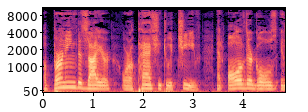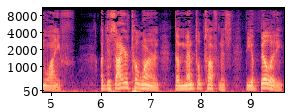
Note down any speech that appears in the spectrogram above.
a burning desire, or a passion to achieve at all of their goals in life a desire to learn, the mental toughness, the ability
